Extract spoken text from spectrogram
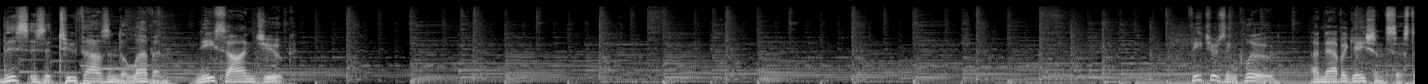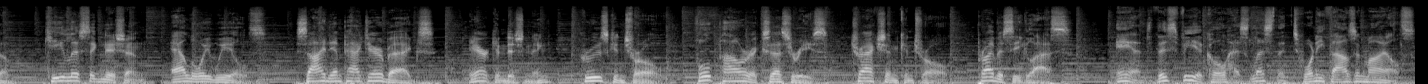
This is a 2011 Nissan Juke. Features include a navigation system, keyless ignition, alloy wheels, side impact airbags, air conditioning, cruise control, full power accessories, traction control, privacy glass, and this vehicle has less than 20,000 miles.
